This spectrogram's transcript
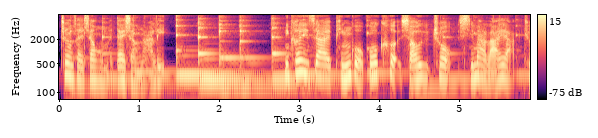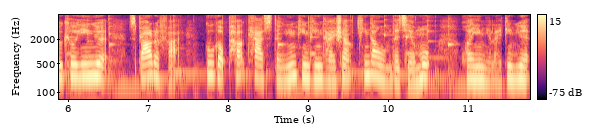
正在将我们带向哪里。你可以在苹果播客、小宇宙、喜马拉雅、QQ 音乐、Spotify、Google Podcast 等音频平台上听到我们的节目，欢迎你来订阅。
